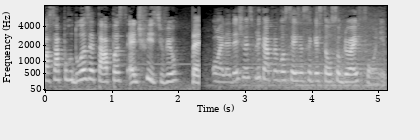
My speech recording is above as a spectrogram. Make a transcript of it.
passar por duas etapas é difícil, viu? Olha, deixa eu explicar para vocês essa questão sobre o iPhone.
